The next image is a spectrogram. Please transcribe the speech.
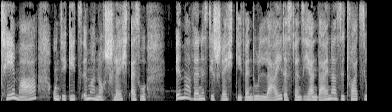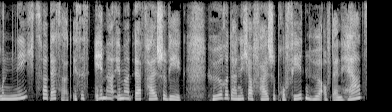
Thema und dir geht's immer noch schlecht, also immer wenn es dir schlecht geht, wenn du leidest, wenn sich an deiner Situation nichts verbessert, ist es immer, immer der falsche Weg. Höre da nicht auf falsche Propheten, hör auf dein Herz,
